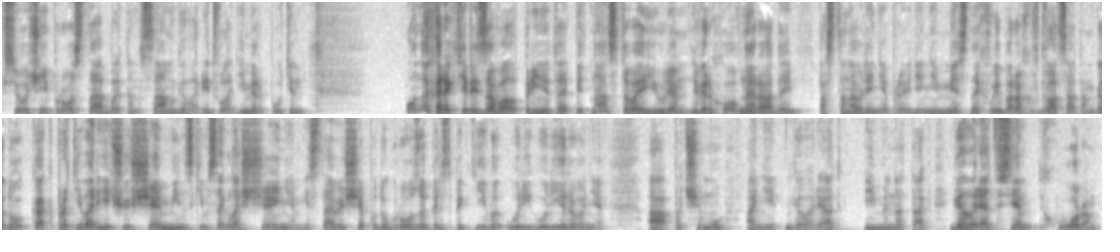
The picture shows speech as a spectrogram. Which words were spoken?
все очень просто, об этом сам говорит Владимир Путин. Он охарактеризовал принятое 15 июля Верховной Радой постановление о проведении местных выборов в 2020 году как противоречащее Минским соглашениям и ставящее под угрозу перспективы урегулирования. А почему они говорят именно так? Говорят всем хором.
